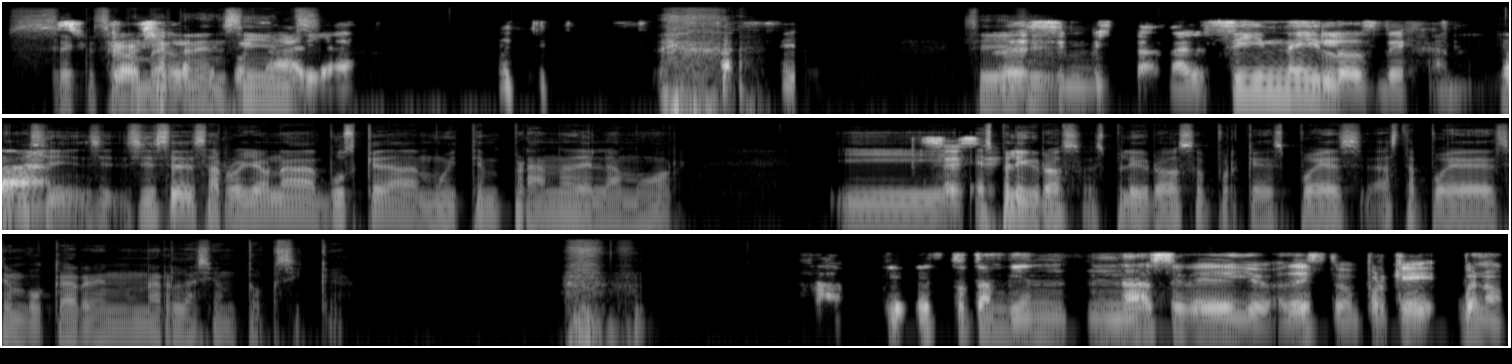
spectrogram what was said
Se, se convierten en Sims. sí, Les invitan al cine y los dejan. sí, sí, se desarrolla una búsqueda muy temprana del amor. Y es peligroso, es peligroso porque después hasta puede desembocar en una relación tóxica. esto también nace de ello, de esto, porque, bueno,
